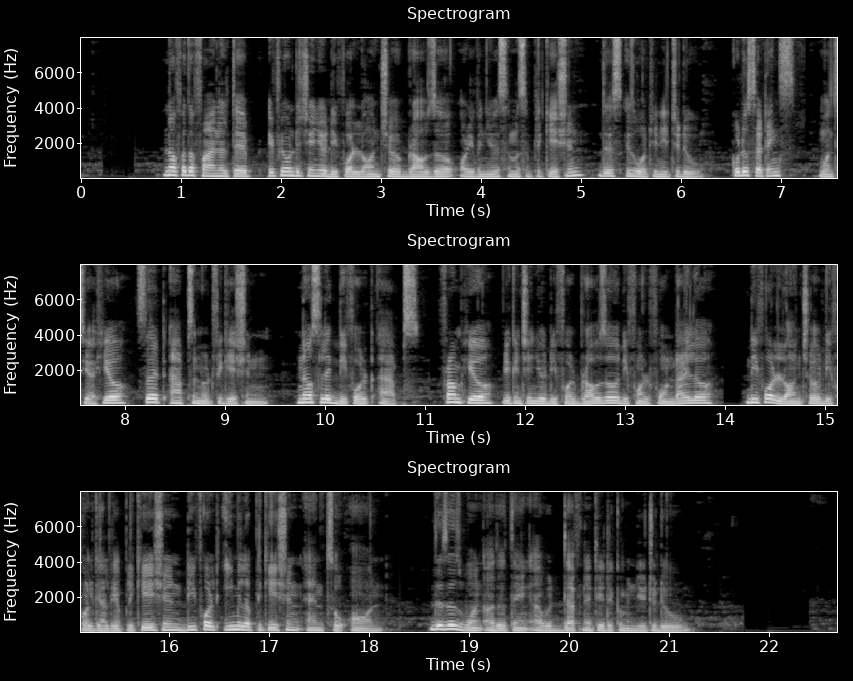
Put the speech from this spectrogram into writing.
Now for the final tip, if you want to change your default launcher, browser or even your SMS application, this is what you need to do. Go to settings, once you're here, select apps and notification. Now select default apps. From here, you can change your default browser, default phone dialer, default launcher, default gallery application, default email application, and so on. This is one other thing I would definitely recommend you to do.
